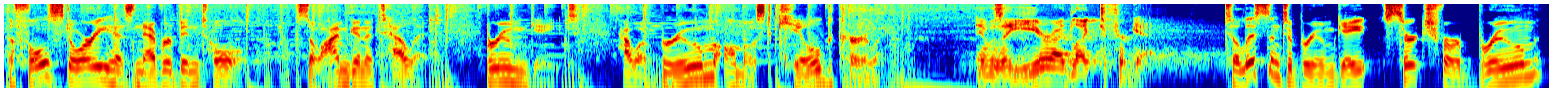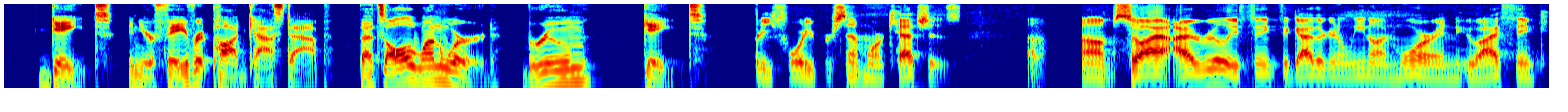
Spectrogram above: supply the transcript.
The full story has never been told, so I'm going to tell it. Broomgate How a Broom Almost Killed Curling. It was a year I'd like to forget. To listen to Broomgate, search for Broomgate in your favorite podcast app. That's all one word Broomgate. 40% more catches. Um, so I, I really think the guy they're going to lean on more, and who I think,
